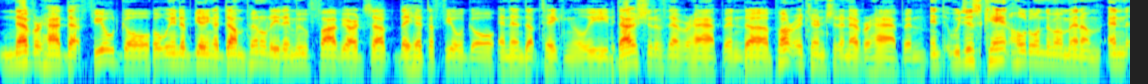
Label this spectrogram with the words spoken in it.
never had that field goal, but we end up getting a dumb penalty. They move five yards up, they hit the field goal, and end up taking the lead. That should have never happened. The punt return should have never happened. And we just can't hold on to momentum. And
